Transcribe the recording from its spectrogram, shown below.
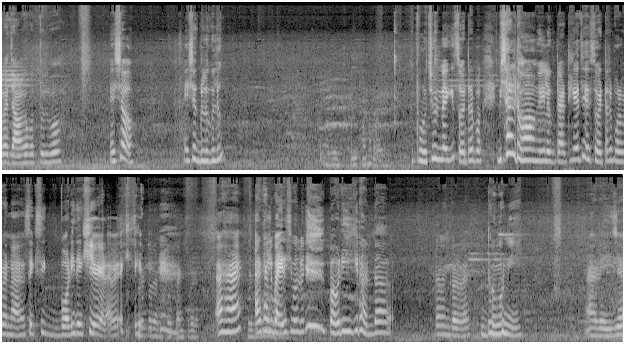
এবার জামা কাপড় তুলবো। এসো এসো গুলুগুলু প্রচুর নাকি সোয়েটার বিশাল ঢং এই লোকটা, ঠিক আছে? সোয়েটার পরবে না সেক্সি বডি দেখিয়ে বেড়াবে। হ্যাঁ? আর খালি বাইরে এসে বলবে বাবারি কি ঠান্ডা? করবে, ঢঙ্গুনি। আর এই যে,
